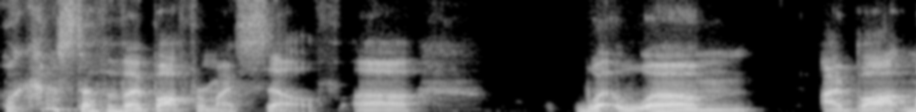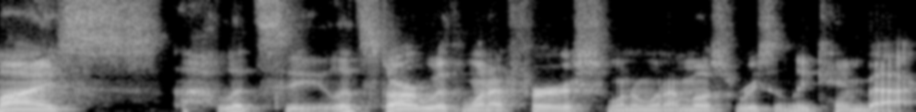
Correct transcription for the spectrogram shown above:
what kind of stuff have I bought for myself? Uh, what um, I bought my. Let's see. Let's start with when I first when when I most recently came back.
